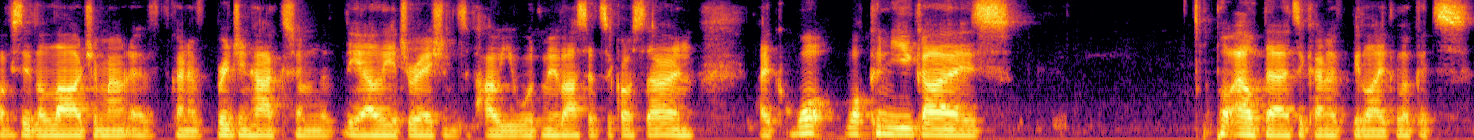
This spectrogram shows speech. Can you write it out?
obviously the large amount of kind of bridging hacks from the, the early iterations of how you would move assets across there. And like what what can you guys put out there to kind of be like look it's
